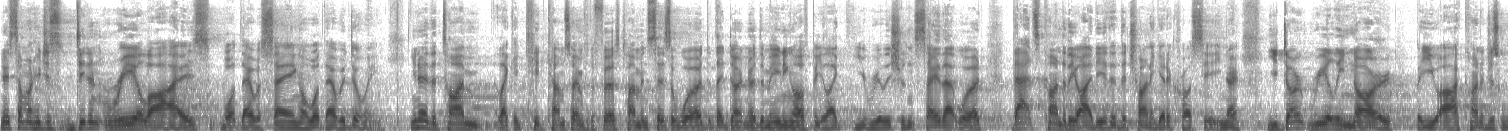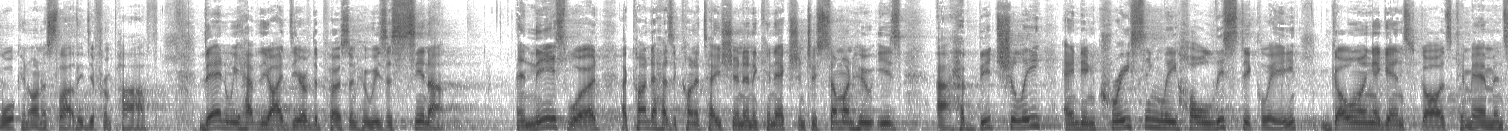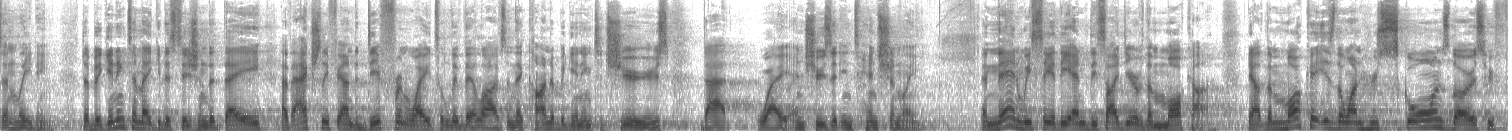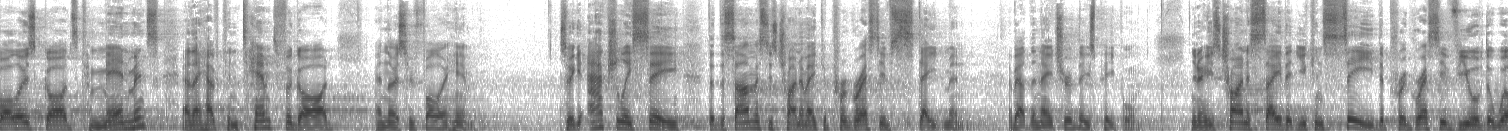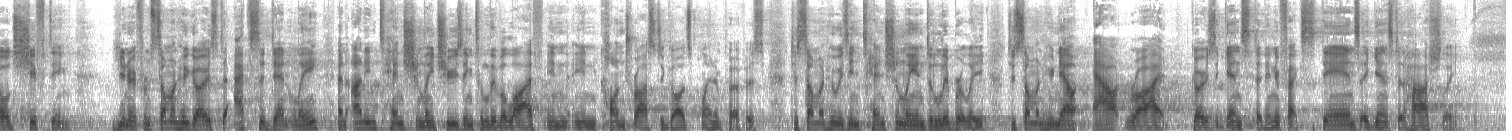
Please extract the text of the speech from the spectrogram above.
You know, someone who just didn't realize what they were saying or what they were doing. You know, the time like a kid comes home for the first time and says a word that they don't know the meaning of, but you're like, you really shouldn't say that word. That's kind of the idea that they're trying to get across here. You know, you don't really know, but you are kind of just walking on a slightly different path. Then we have the idea of the person who is a sinner. And this word kind of has a connotation and a connection to someone who is uh, habitually and increasingly holistically going against God's commandments and leading. They're beginning to make a decision that they have actually found a different way to live their lives, and they're kind of beginning to choose that way and choose it intentionally. And then we see at the end this idea of the mocker. Now, the mocker is the one who scorns those who follows God's commandments and they have contempt for God and those who follow him. So we can actually see that the psalmist is trying to make a progressive statement about the nature of these people. You know, he's trying to say that you can see the progressive view of the world shifting. You know, from someone who goes to accidentally and unintentionally choosing to live a life in, in contrast to God's plan and purpose, to someone who is intentionally and deliberately, to someone who now outright goes against it and, in fact, stands against it harshly.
